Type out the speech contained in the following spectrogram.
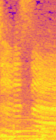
to the side.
